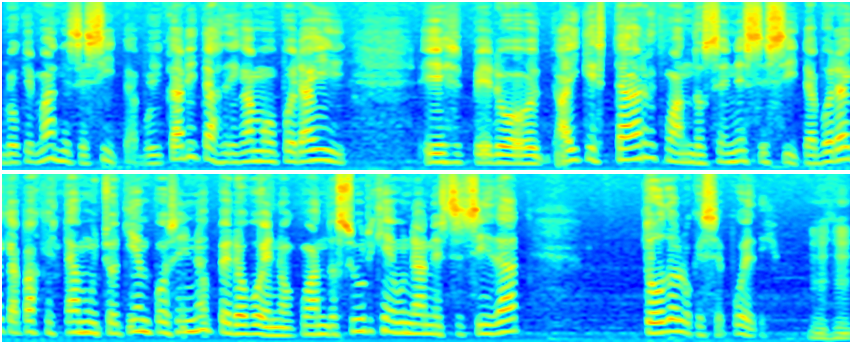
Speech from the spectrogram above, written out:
lo que más necesita, porque Caritas, digamos, por ahí pero hay que estar cuando se necesita. Por ahí capaz que está mucho tiempo, si no, pero bueno, cuando surge una necesidad, todo lo que se puede. Ujú.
